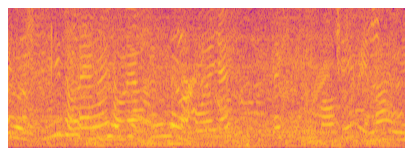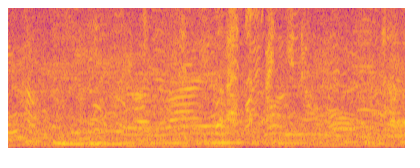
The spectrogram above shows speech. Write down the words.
呢度靓呢度靓，呢度靓嘅，你望几边啦，影下。都流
